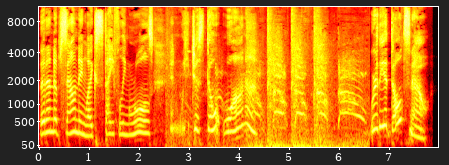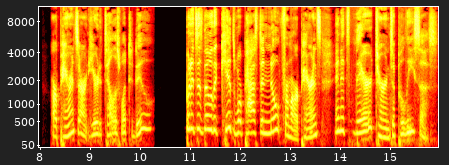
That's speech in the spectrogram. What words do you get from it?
that end up sounding like stifling rules, and we just don't wanna. No, no, no! We're the adults now. Our parents aren't here to tell us what to do. But it's as though the kids were passed a note from our parents, and it's their turn to police us.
